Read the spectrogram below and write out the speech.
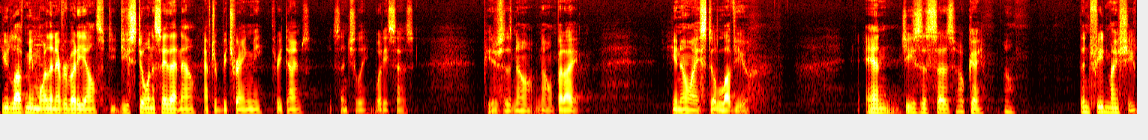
you love me more than everybody else? Do, do you still want to say that now after betraying me three times? Essentially, what he says. Peter says, No, no, but I, you know, I still love you. And Jesus says, Okay, well, then feed my sheep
